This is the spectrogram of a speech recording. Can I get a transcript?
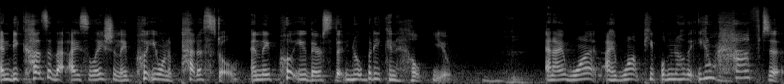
And because of that isolation, they put you on a pedestal and they put you there so that nobody can help you. And I want I want people to know that you don't have to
